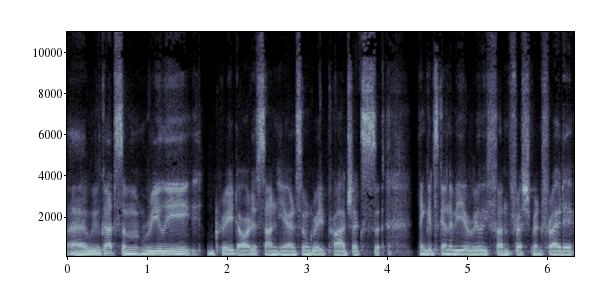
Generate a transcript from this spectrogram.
Uh, we've got some really great artists on here and some great projects. I think it's going to be a really fun Freshman Friday.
